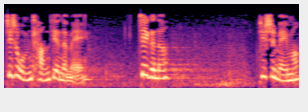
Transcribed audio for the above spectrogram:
这是我们常见的煤，这个呢？这是煤吗？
